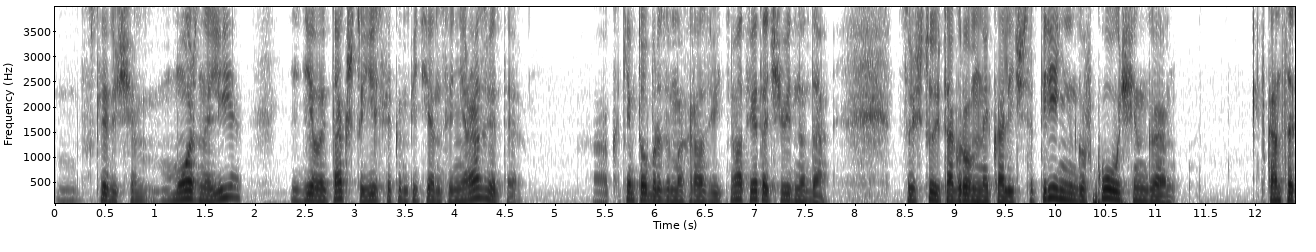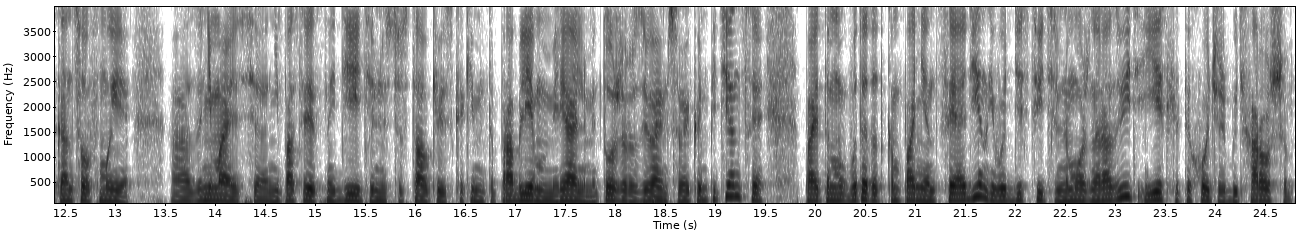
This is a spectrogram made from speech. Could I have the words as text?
в следующем. Можно ли сделать так, что если компетенции не развиты, а, каким-то образом их развить? Ну, ответ очевидно да. Существует огромное количество тренингов, коучинга, в конце концов, мы, а, занимаясь а, непосредственной деятельностью, сталкиваясь с какими-то проблемами реальными, тоже развиваем свои компетенции. Поэтому вот этот компонент C1, его действительно можно развить. И если ты хочешь быть хорошим,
